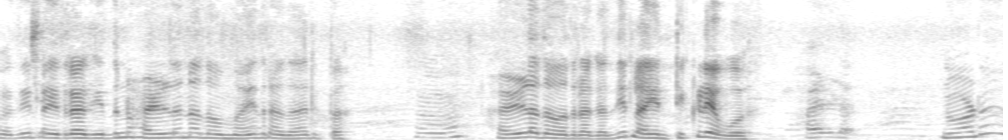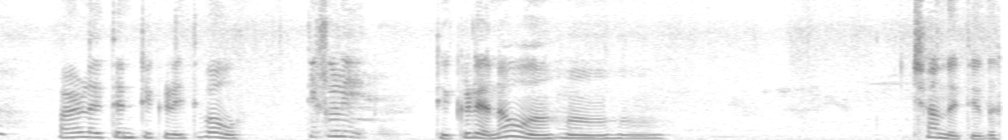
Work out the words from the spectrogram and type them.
ಅದಿಲ್ಲ ಇದ್ರಾಗ ಇದನ್ನು ಹಳ್ಳನ ಮೈದ್ರಾಗ ರೀಪ ಹಳ್ಳದವ ಅದ್ರಾಗ ಅದಿಲ್ಲ ಏನು ಟಿಕ್ಳಿ ಅವು? ಹಳ್ಳ. ನೋಡು ಹಳ್ಳ ಐತೇನು ಟಿಕ್ಳಿ ಐತಿವ ಅವು ಟಿಕ್ಳಿ ಅನವು ಹಾಂ ಹಾಂ. ಚಂದ ಐತಿ ಇದು.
